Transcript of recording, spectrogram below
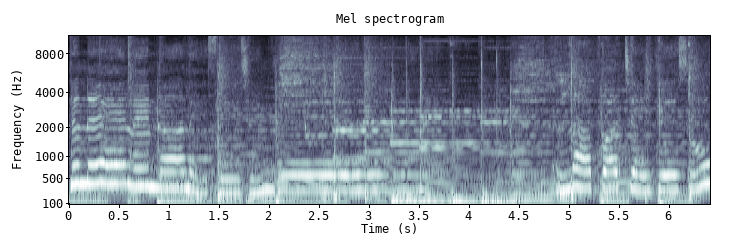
နည်းနည်းလေးနားလေစေခြင်းတဲ့လာပါကြိုက်တယ်ဆို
